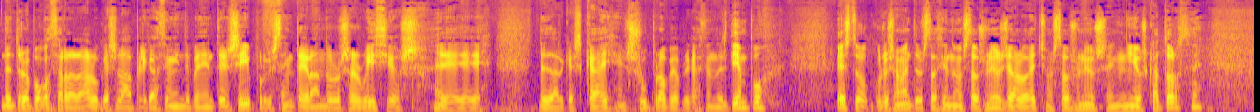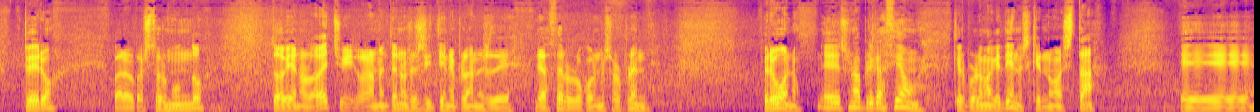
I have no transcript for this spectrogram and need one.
dentro de poco cerrará lo que es la aplicación independiente en sí, porque está integrando los servicios eh, de Dark Sky en su propia aplicación del tiempo. Esto, curiosamente, lo está haciendo en Estados Unidos, ya lo ha hecho en Estados Unidos en iOS 14, pero para el resto del mundo todavía no lo ha hecho y realmente no sé si tiene planes de, de hacerlo, lo cual me sorprende. Pero bueno, es una aplicación que el problema que tiene es que no está eh,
